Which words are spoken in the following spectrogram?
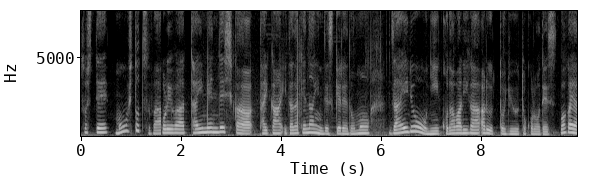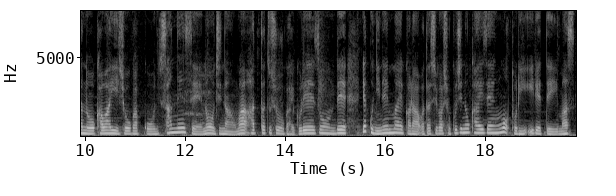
そしてもう一つはこれは対面でしか体感いただけないんですけれども材料にこだわりがあるというところです。我が家の可愛い小学校3年生の次男は発達障害グレーゾーンで約2年前から私は食事の改善を取り入れています。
